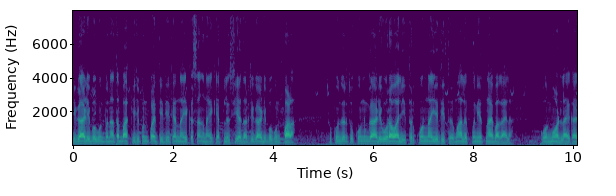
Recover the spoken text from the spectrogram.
ती गाडी बघून पण आता बाकीची पण पळते ते. त्यांना एकच सांगणं आहे की आपलं शेजारची गाडी बघून पाळा. चुकून जर चुकून गाडी उराव आली तर कोण नाही येत इथं? मालक पण येत नाही बघायला. कोण मोडलाय काय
